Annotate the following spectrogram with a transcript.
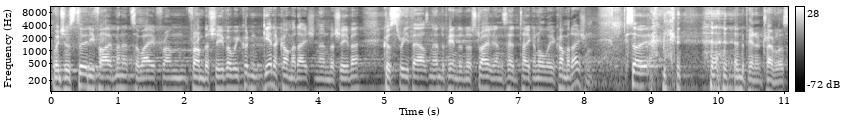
which is 35 minutes away from, from Beersheba. We couldn't get accommodation in Beersheba because 3,000 independent Australians had taken all the accommodation. So, independent travellers.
